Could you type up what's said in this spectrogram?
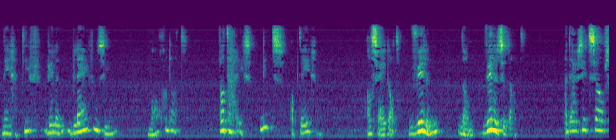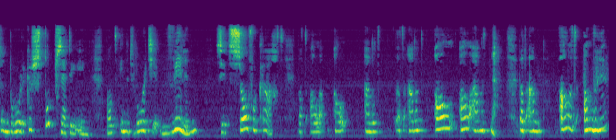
negatief willen blijven zien, mogen dat, want daar is niets op tegen. Als zij dat willen, dan willen ze dat. En daar zit zelfs een behoorlijke stopzetting in, want in het woordje willen zit zoveel kracht, dat, alle, al, aan het, dat aan het, al, al aan het, dat aan al het andere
